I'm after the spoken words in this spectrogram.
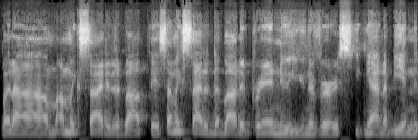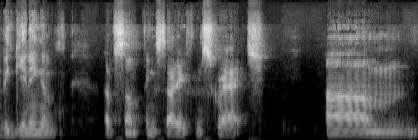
but um i'm excited about this i'm excited about a brand new universe you of be in the beginning of of something starting from scratch um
